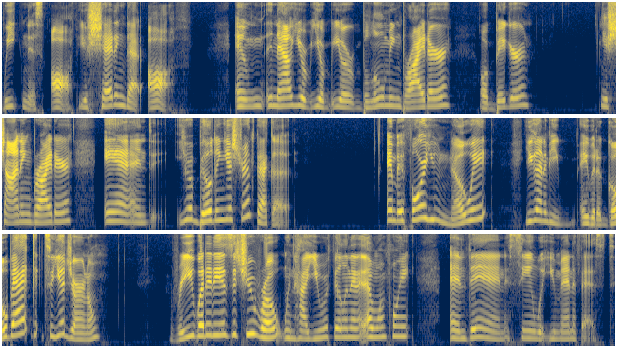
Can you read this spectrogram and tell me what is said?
weakness off. You're shedding that off. And now you're you're you're blooming brighter or bigger. You're shining brighter and you're building your strength back up. And before you know it, you're going to be able to go back to your journal, read what it is that you wrote when how you were feeling it at one point, and then seeing what you manifest.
